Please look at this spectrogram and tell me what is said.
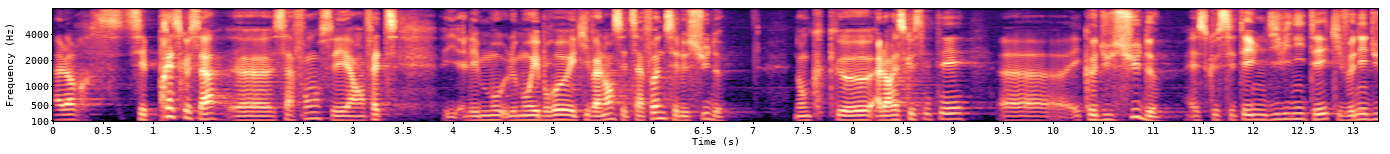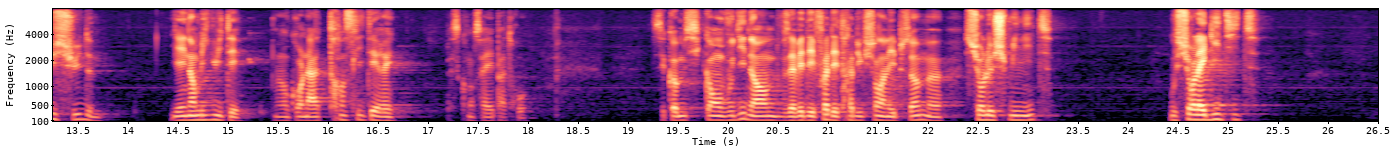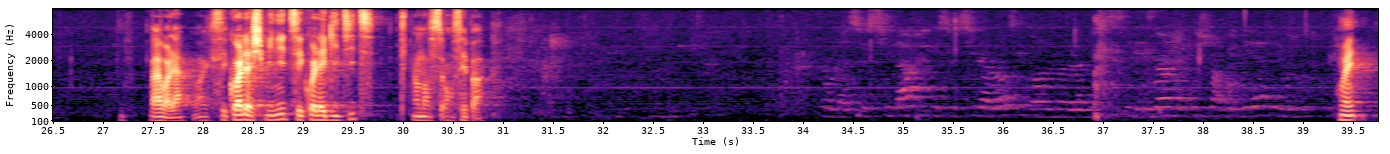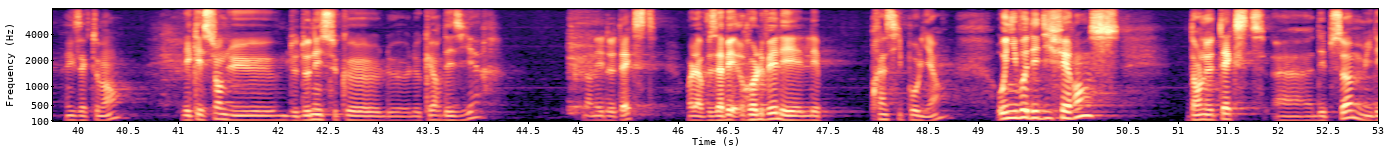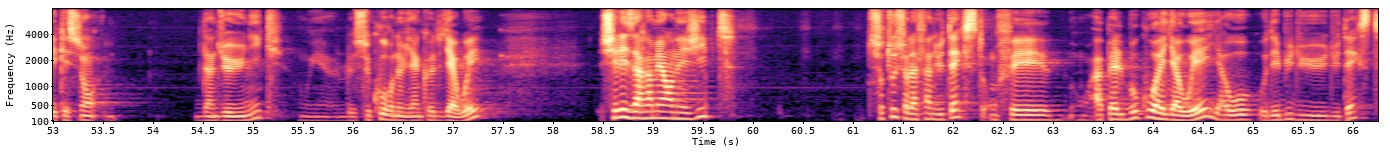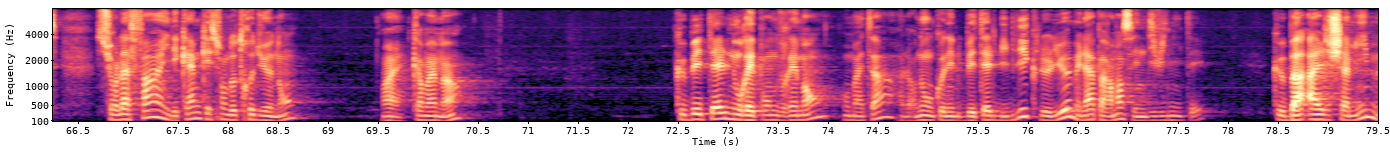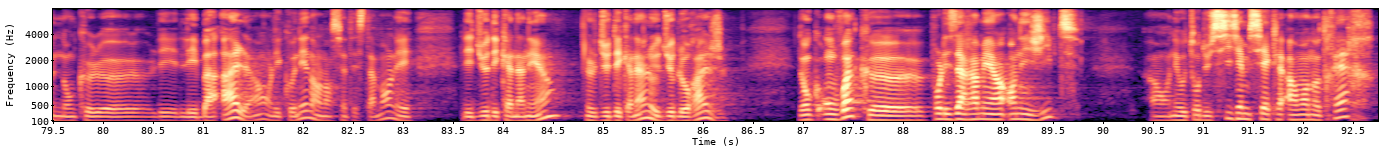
alors, c'est presque ça. Euh, Saphon, c'est en fait, le mot hébreu équivalent, c'est de Saphon, c'est le sud. Donc, alors est-ce que c'était. Euh, et que du sud, est-ce que c'était une divinité qui venait du sud? Il y a une ambiguïté. Donc, on l'a translittéré, parce qu'on ne savait pas trop. C'est comme si, quand on vous dit, dans, vous avez des fois des traductions dans les psaumes, euh, sur le cheminite ou sur la guitite. Ben voilà, c'est quoi la cheminite, c'est quoi la guitite on ne sait pas. Oui, exactement. Les questions de donner ce que le, cœur désire dans les deux textes. Voilà, vous avez relevé les, principaux liens. Au niveau des différences, dans le texte euh, des psaumes, il est question d'un Dieu unique. Oui, le secours ne vient que de Yahweh. Chez les Araméens en Égypte, surtout sur la fin du texte, on, fait, appelle beaucoup à Yahweh, Yahweh au début du, texte. Sur la fin, il est quand même question d'autre Dieu, non? Ouais, quand même, hein Que Bethel nous réponde vraiment au matin. Alors nous, on connaît le Bethel biblique, le lieu, mais là, apparemment, c'est une divinité. Que Baal Shamim, donc euh, les, les, Baal, hein, on les connaît dans l'Ancien Testament, les, les dieux des Cananéens, le dieu des Cananéens, le dieu de l'orage. Donc on voit que pour les Araméens en Égypte, on est autour du 6e siècle avant notre ère,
